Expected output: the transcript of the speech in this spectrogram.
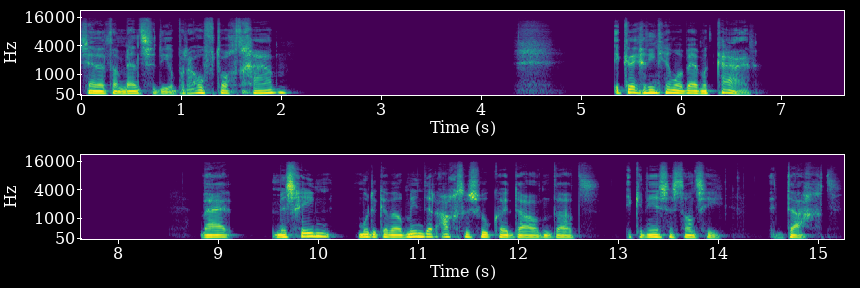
Zijn het dan mensen die op rooftocht gaan? Ik kreeg het niet helemaal bij elkaar. Maar misschien moet ik er wel minder achter zoeken dan dat ik in eerste instantie dacht.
